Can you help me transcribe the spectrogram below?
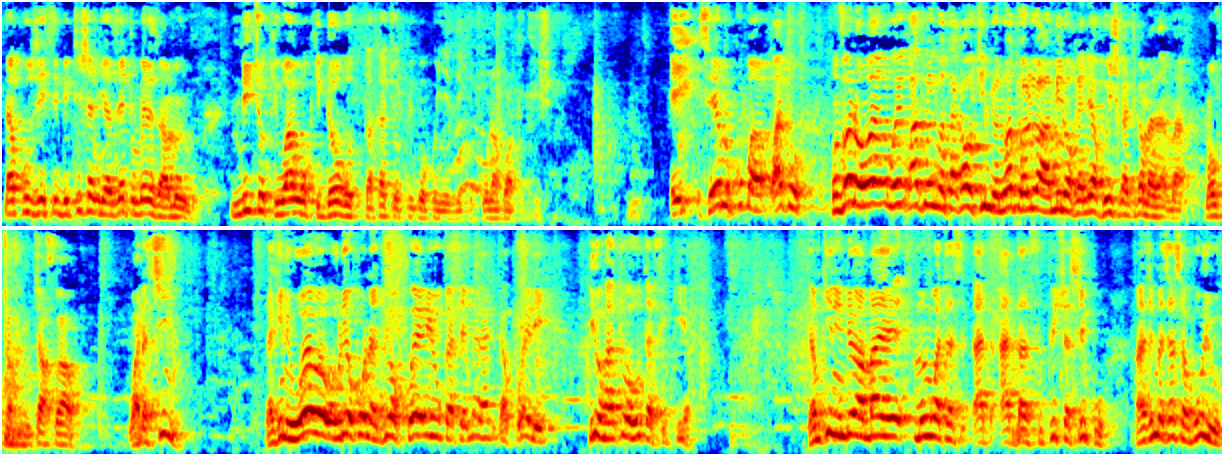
na kuzithibitisha njia zetu mbele za Mungu ndicho kiwango kidogo tutakachopigwa kwenye dhiki kuna kuhakikisha E, sehemu kubwa watu kwa mfano watu wengi watakao chinjwa ni watu walioamini wakaendelea kuishi katika ma, ma mchafu hao. Wanachinjwa. Lakini wewe uliokuwa unajua kweli ukatembea katika kweli hiyo hatua hutafikia. Yamkini ndio ambaye Mungu at, atafupisha siku. Anasema sasa huyu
